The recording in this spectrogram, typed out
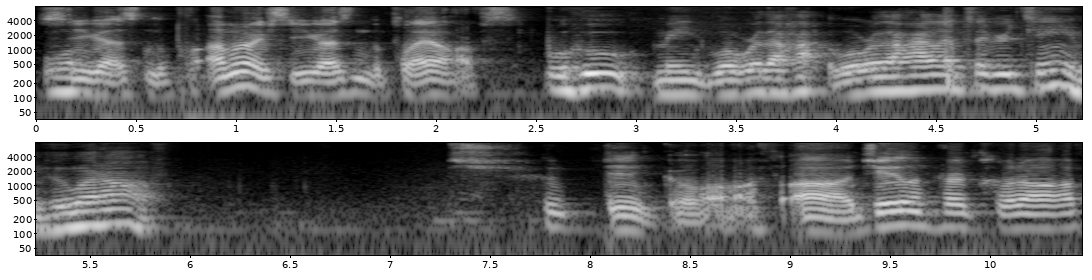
see you guys in the. I'm gonna see you guys in the playoffs. Well, who? I mean, what were the hi- what were the highlights of your team? Who went off? Who didn't go off? Uh, Jalen Hurts went off.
